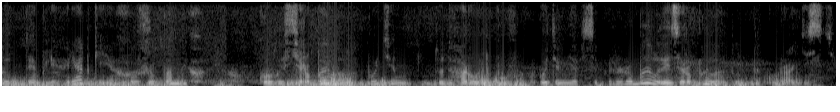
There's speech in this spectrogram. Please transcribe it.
тут теплі ходжу по них колись робила, потім тут город був. Потім я все переробила і зробила тут таку радість.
